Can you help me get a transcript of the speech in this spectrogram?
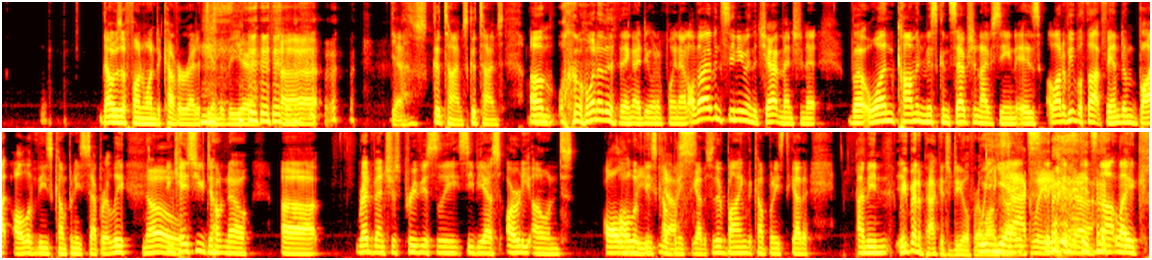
that was a fun one to cover right at the end of the year. Uh, yeah, good times, good times. Um, one other thing I do want to point out, although I haven't seen you in the chat mention it, but one common misconception I've seen is a lot of people thought fandom bought all of these companies separately. no, In case you don't know, uh, Red Ventures previously CBS already owned all, all of the- these companies yes. together, so they're buying the companies together. I mean, We've been a package deal for a we- long yeah, time. Exactly. It's, it's, Yeah. it's not like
